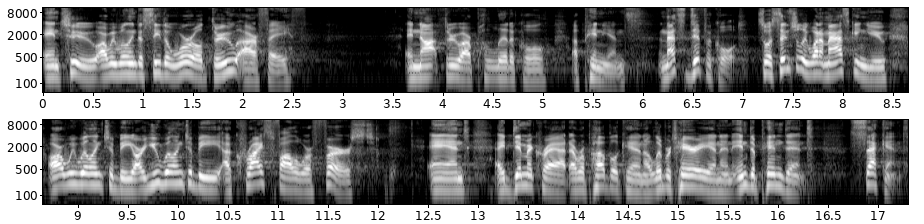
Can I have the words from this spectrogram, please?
And two, are we willing to see the world through our faith and not through our political opinions? And that's difficult. So essentially, what I'm asking you are we willing to be, are you willing to be a Christ follower first and a Democrat, a Republican, a Libertarian, an independent second?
